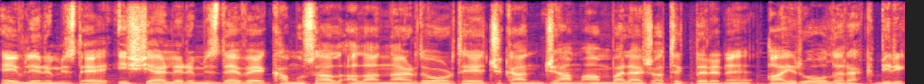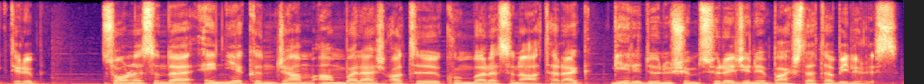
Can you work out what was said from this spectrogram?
Evlerimizde, iş yerlerimizde ve kamusal alanlarda ortaya çıkan cam ambalaj atıklarını ayrı olarak biriktirip, sonrasında en yakın cam ambalaj atığı kumbarasına atarak geri dönüşüm sürecini başlatabiliriz.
